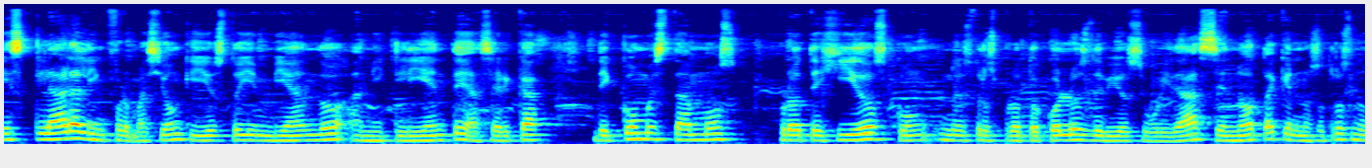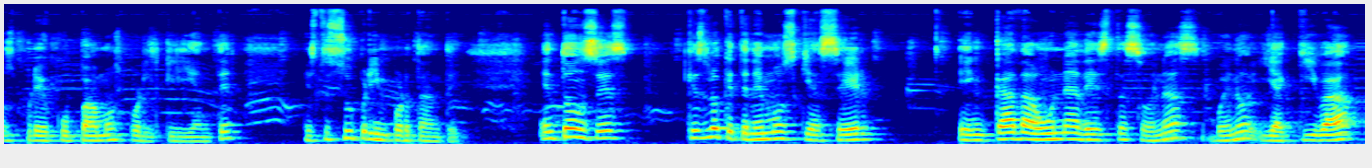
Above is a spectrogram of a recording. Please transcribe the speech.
es clara la información que yo estoy enviando a mi cliente acerca de cómo estamos protegidos con nuestros protocolos de bioseguridad. Se nota que nosotros nos preocupamos por el cliente. Esto es súper importante. Entonces, ¿qué es lo que tenemos que hacer en cada una de estas zonas? Bueno, y aquí va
